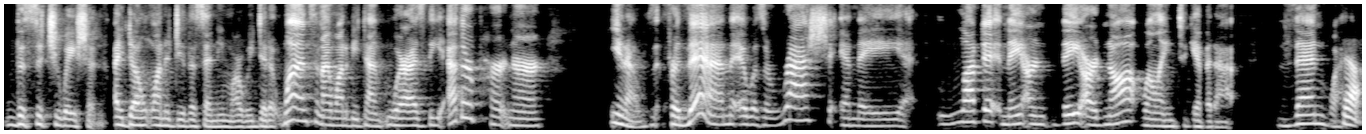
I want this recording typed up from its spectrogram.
the situation. I don't want to do this anymore. We did it once and I want to be done. Whereas the other partner, you know, for them, it was a rush and they loved it and they are they are not willing to give it up. Then what? Yeah.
